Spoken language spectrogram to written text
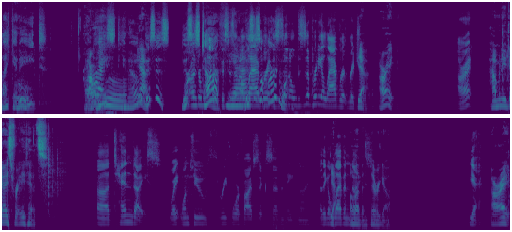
like an Ooh. 8. All right. you know, yeah. this is this is tough. This is yeah. an elaborate. This is, this, is an, this is, a pretty elaborate ritual. Yeah. All right. All right. How many dice for eight hits? Uh, ten dice. Wait, one, two, three, four, five, six, seven, eight, nine. I think yeah, eleven. Eleven. Dice. There we go. Yeah. All right.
